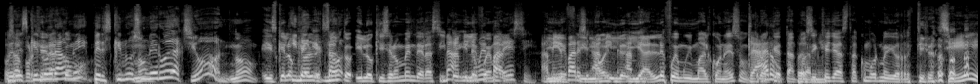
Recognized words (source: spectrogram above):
O Pero, sea, es que no era era un- como- pero es que no es un héroe de acción. No, es que lo Y que, no- exacto, y lo quisieron vender así No, a y mí le no me fue mal. parece, a Y mí me le- parece, y, a mí- y le- a y a él le fue muy mal con eso. Claro, creo que tanto a así mí- que ya está como medio retirado. Sí,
